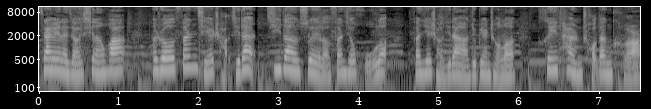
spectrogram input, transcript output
下面呢叫西兰花，他说番茄炒鸡蛋，鸡蛋碎了，番茄糊了，番茄炒鸡蛋啊就变成了黑炭炒蛋壳。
